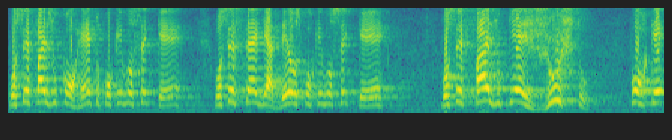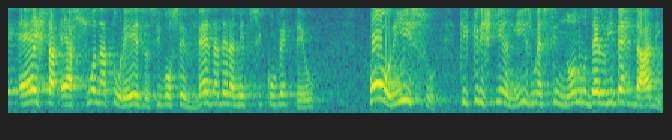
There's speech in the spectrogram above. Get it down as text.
Você faz o correto porque você quer. Você segue a Deus porque você quer. Você faz o que é justo, porque esta é a sua natureza, se você verdadeiramente se converteu. Por isso que cristianismo é sinônimo de liberdade.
